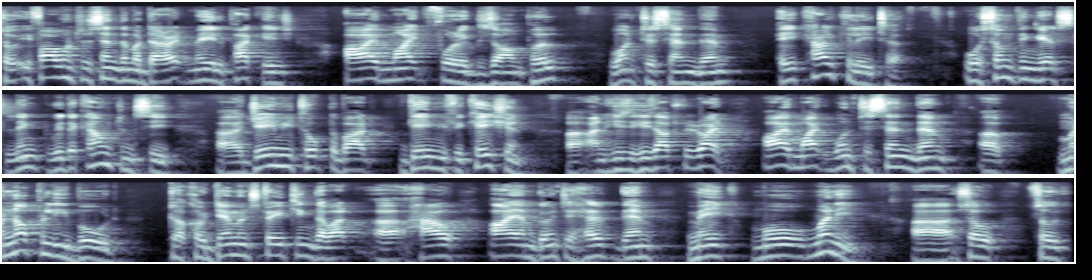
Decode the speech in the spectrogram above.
So if I want to send them a direct mail package, I might, for example, want to send them a calculator or something else linked with accountancy. Uh, Jamie talked about gamification, uh, and he's, he's absolutely right. I might want to send them a monopoly board demonstrating about uh, how I am going to help them make more money. Uh, so, so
